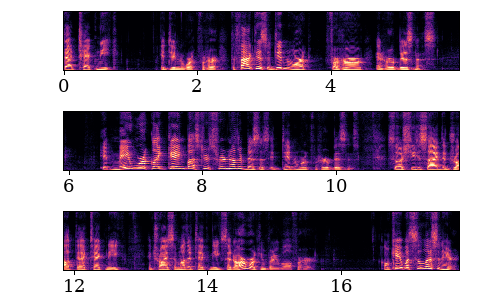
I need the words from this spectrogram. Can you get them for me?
that technique, it didn't work for her. The fact is, it didn't work for her and her business. It may work like gangbusters for another business. It didn't work for her business. So she decided to drop that technique and try some other techniques that are working very well for her. Okay, what's the lesson here?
